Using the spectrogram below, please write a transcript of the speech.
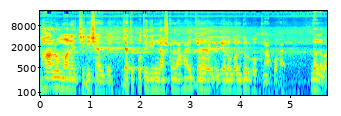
ভালো মানের জিনিস আসবে যাতে প্রতিদিন নষ্ট না হয় জনগণ দুর্ভোগ না পোহায়। ধন্যবাদ।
